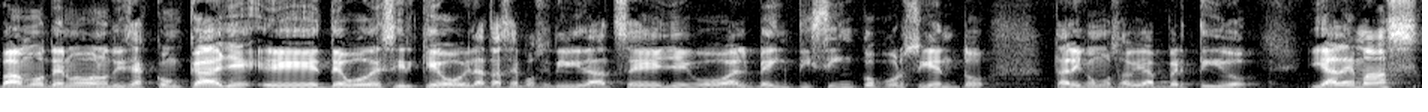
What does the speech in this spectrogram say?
vamos de nuevo a noticias con calle. Eh, debo decir que hoy la tasa de positividad se llegó al 25%, tal y como se había advertido. Y además,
